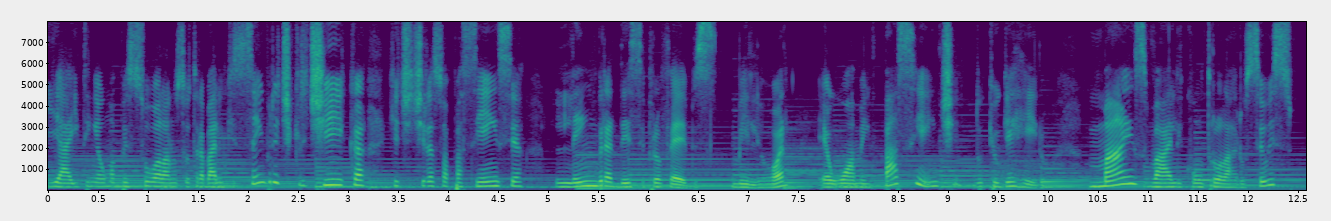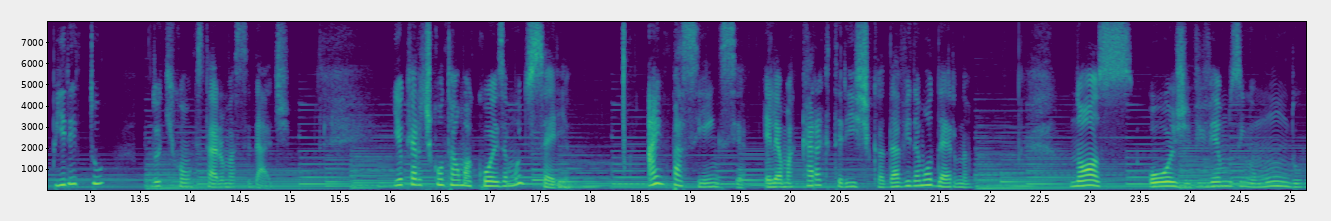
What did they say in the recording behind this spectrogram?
e aí tem alguma pessoa lá no seu trabalho que sempre te critica, que te tira a sua paciência. Lembra desse provérbios. Melhor é o homem paciente do que o guerreiro. Mais vale controlar o seu espírito do que conquistar uma cidade. E eu quero te contar uma coisa muito séria. A impaciência, ela é uma característica da vida moderna. Nós, hoje, vivemos em um mundo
